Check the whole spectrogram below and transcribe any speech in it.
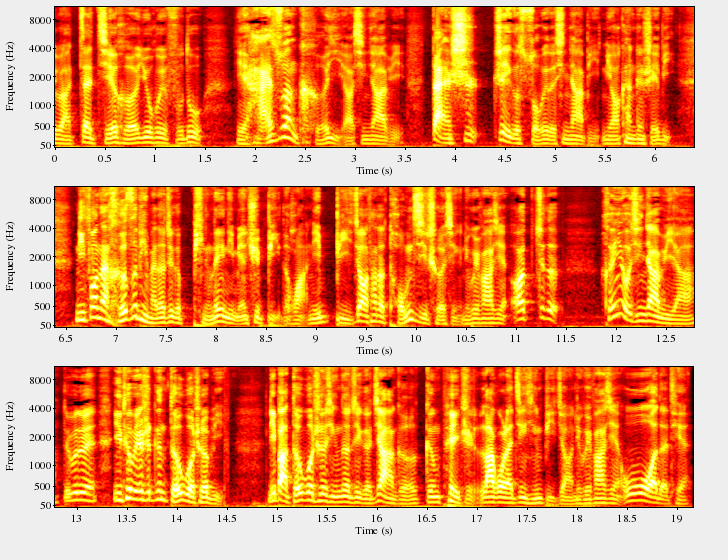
对吧？再结合优惠幅度也还算可以啊，性价比。但是这个所谓的性价比，你要看跟谁比。你放在合资品牌的这个品类里面去比的话，你比较它的同级车型，你会发现啊，这个很有性价比啊，对不对？你特别是跟德国车比，你把德国车型的这个价格跟配置拉过来进行比较，你会发现，我的天，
